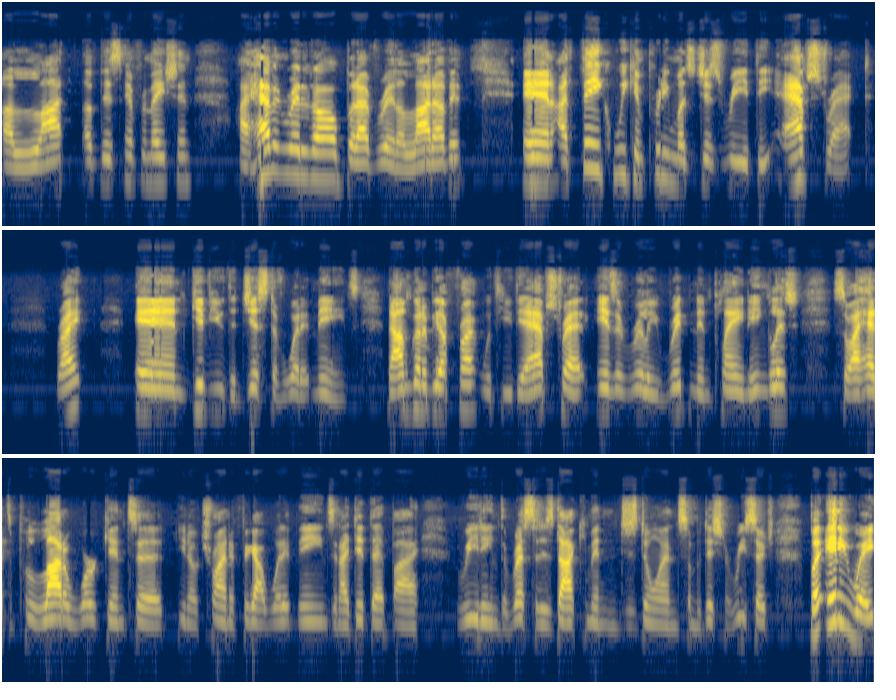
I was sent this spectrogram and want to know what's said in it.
a lot of this information. I haven't read it all, but I've read a lot of it. And I think we can pretty much just read the abstract, right? And give you the gist of what it means. Now, I'm going to be upfront with you. The abstract isn't really written in plain English, so I had to put a lot of work into, you know, trying to figure out what it means, and I did that by reading the rest of this document and just doing some additional research. But anyway,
